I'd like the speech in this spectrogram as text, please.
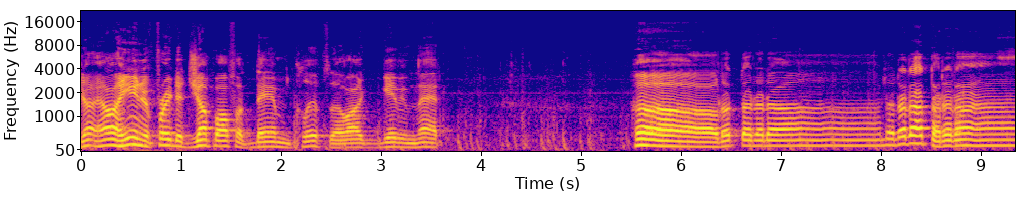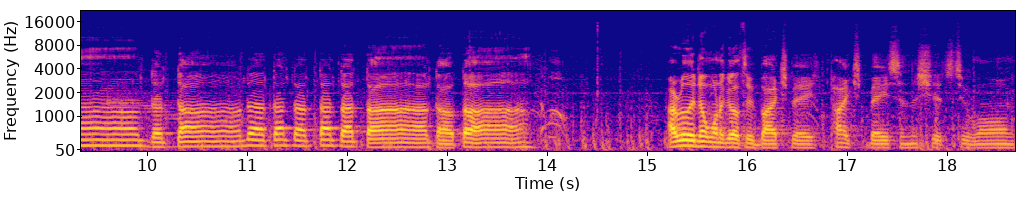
Oh, he ain't afraid to jump off a damn cliff, though. I gave him that. I really don't want to go through Pike's Base, Pike's Basin. This shit's too long.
